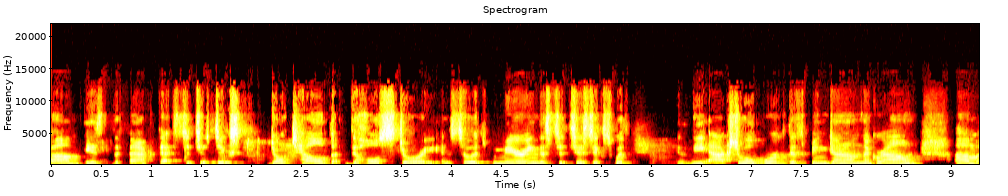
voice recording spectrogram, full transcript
um, is the fact that statistics don't tell the, the, whole story and so it's marrying the statistics with the actual work that's being done on the ground. Um,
